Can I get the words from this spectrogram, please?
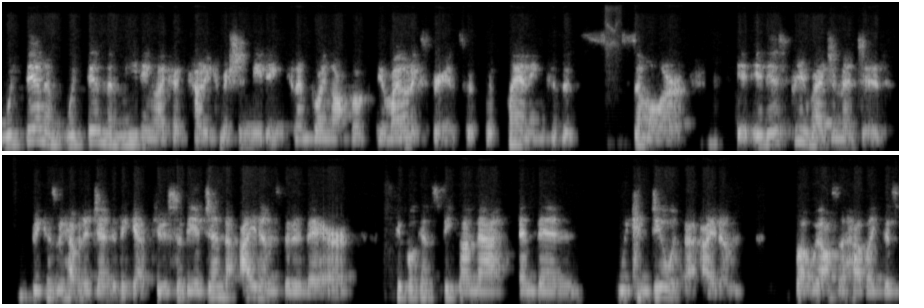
within a, within the meeting, like a county commission meeting, and I'm going off of you know my own experience with, with planning because it's similar. It, it is pretty regimented because we have an agenda to get through. So the agenda items that are there, people can speak on that, and then we can deal with that item. But we also have like this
